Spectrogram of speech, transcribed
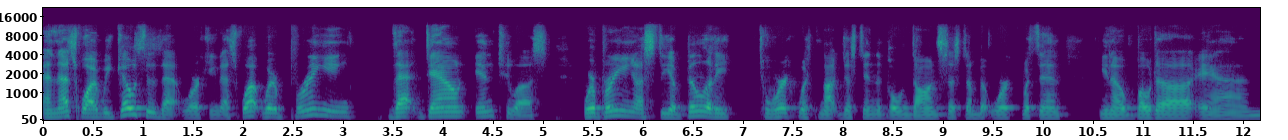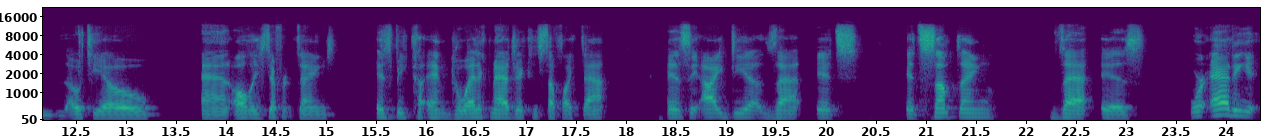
And that's why we go through that working. That's what we're bringing that down into us. We're bringing us the ability to work with not just in the Golden Dawn system, but work within, you know, BOTA and OTO and all these different things is because and goetic magic and stuff like that is the idea that it's it's something that is we're adding it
